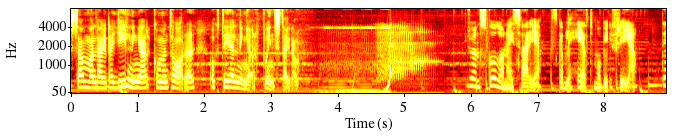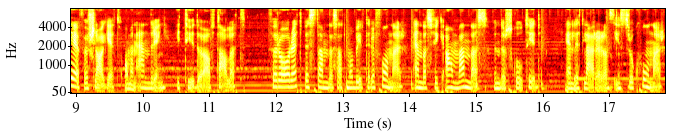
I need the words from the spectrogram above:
sammanlagda gillningar, kommentarer och delningar på Instagram. Grundskolorna i Sverige ska bli helt mobilfria. Det är förslaget om en ändring i Tidöavtalet. Förra året bestämdes att mobiltelefoner endast fick användas under skoltid enligt lärarens instruktioner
